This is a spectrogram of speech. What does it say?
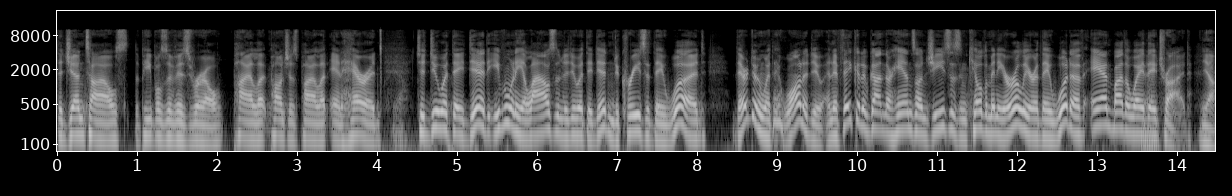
the Gentiles, the peoples of Israel, Pilate, Pontius Pilate, and Herod, to do what they did, even when he allows them to do what they did and decrees that they would, they're doing what they want to do. And if they could have gotten their hands on Jesus and killed him any earlier, they would have. And by the way, they tried. Yeah.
